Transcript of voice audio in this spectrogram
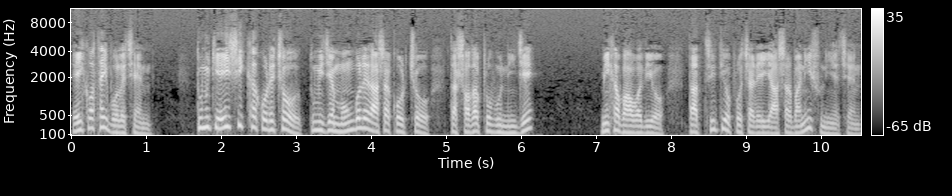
এই কথাই বলেছেন, তুমি কি এই শিক্ষা করেছ? তুমি যে মঙ্গলের আশা করছ, তা সদাপ্রভু নিজে? মিখা ভাওয়াদিও তার তৃতীয় প্রচারে এই আশার বাণী শুনিয়েছেন।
